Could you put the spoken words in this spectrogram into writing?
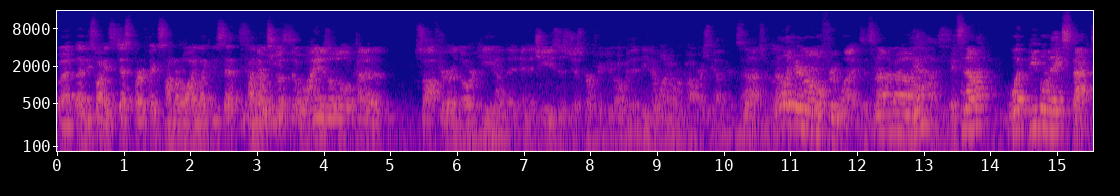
But uh, this one is just perfect summer wine, like you said, summer The, cheese. the wine is a little kind of softer and lower key, and the, and the cheese is just perfect to go with it. Neither one overpowers the other. it's not, not like your normal fruit wines. It's not. Uh, Yes. It's not what people may expect,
